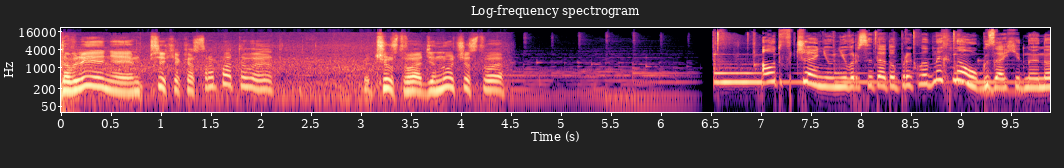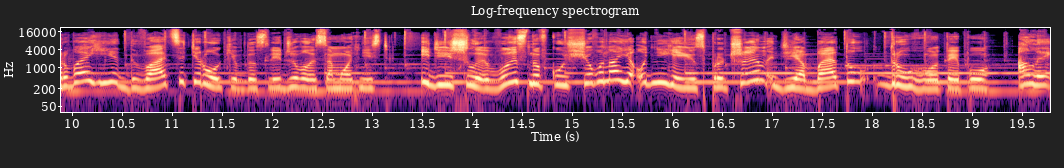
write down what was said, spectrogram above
Давление, психика срабатывает, чувство одиночества. От вчені університету прикладних наук Західної Норвегії 20 років досліджували самотність і дійшли висновку, що вона є однією з причин діабету другого типу. Але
